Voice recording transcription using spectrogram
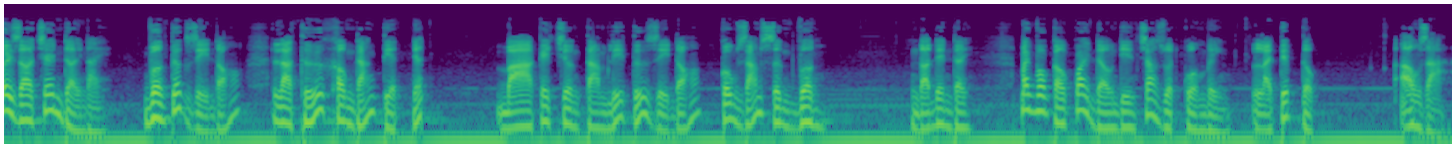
Bây giờ trên đời này, Vương tước gì đó Là thứ không đáng tiền nhất. Ba cái trường tam lý tứ gì đó Cũng dám xưng vương. Nói đến đây, Bách vô cầu quay đầu nhìn cha ruột của mình, Lại tiếp tục. Ông già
